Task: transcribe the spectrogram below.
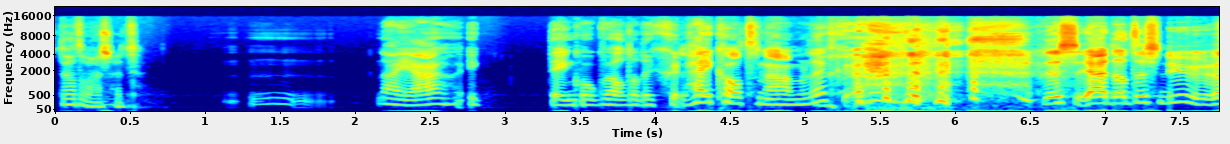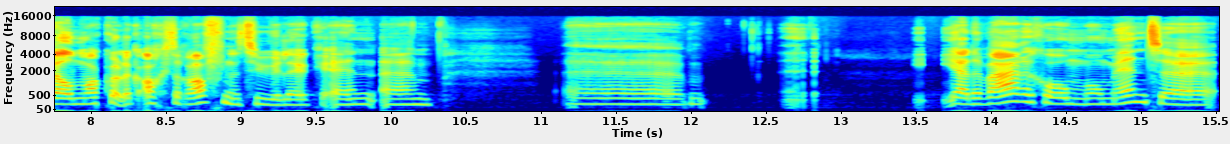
Dat was het. Nou ja, ik denk ook wel dat ik gelijk had, namelijk. dus ja, dat is nu wel makkelijk achteraf natuurlijk. En um, uh, ja, er waren gewoon momenten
